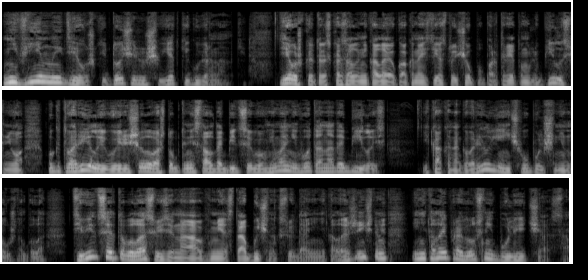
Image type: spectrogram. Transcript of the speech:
невинной девушкой, дочерью шведки-гувернантки. Девушка это рассказала Николаю, как она с детства еще по портретам влюбилась в него, боготворила его и решила во что бы то ни стало добиться его внимания, вот она добилась. И, как она говорила, ей ничего больше не нужно было. Девица эта была свезена вместо обычных свиданий Николая с женщинами, и Николай провел с ней более часа.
